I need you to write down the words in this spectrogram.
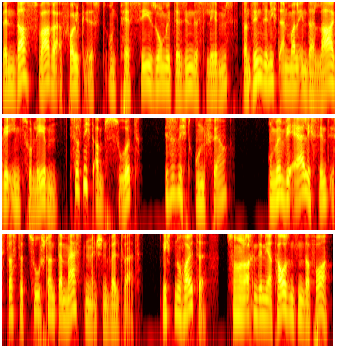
Wenn das wahrer Erfolg ist und per se somit der Sinn des Lebens, dann sind sie nicht einmal in der Lage, ihn zu leben. Ist das nicht absurd? Ist es nicht unfair? Und wenn wir ehrlich sind, ist das der Zustand der meisten Menschen weltweit. Nicht nur heute, sondern auch in den Jahrtausenden davor.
